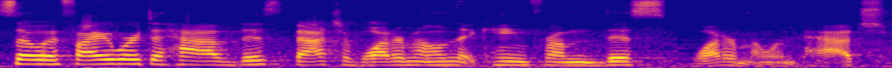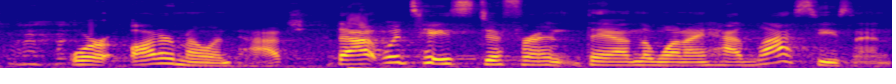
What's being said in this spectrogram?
So if I were to have this batch of watermelon that came from this watermelon patch or watermelon patch, that would taste different than the one I had last season.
